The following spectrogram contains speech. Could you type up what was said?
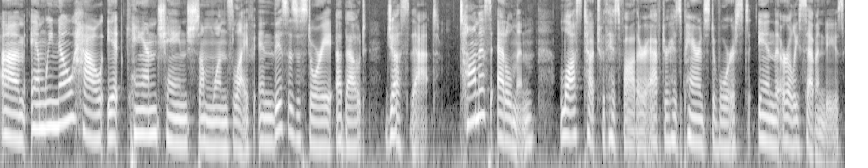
Um, and we know how it can change someone's life. And this is a story about just that. Thomas Edelman lost touch with his father after his parents divorced in the early 70s.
